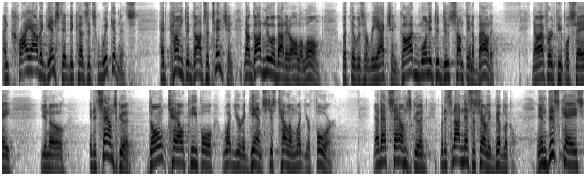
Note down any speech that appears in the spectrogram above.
and cry out against it because its wickedness had come to God's attention. Now, God knew about it all along, but there was a reaction. God wanted to do something about it. Now, I've heard people say, you know, and it sounds good. Don't tell people what you're against, just tell them what you're for. Now that sounds good, but it's not necessarily biblical. In this case,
